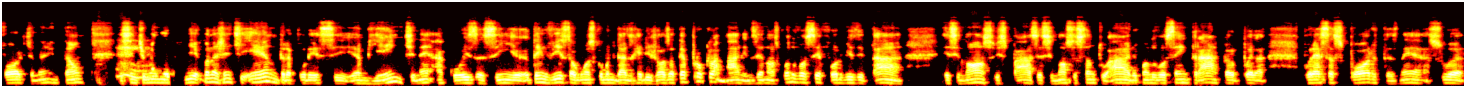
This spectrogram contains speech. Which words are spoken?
forte, né? Então, eu senti uma energia. Quando a gente entra por esse ambiente, né, a coisa assim, eu tenho visto algumas comunidades religiosas até proclamarem, dizendo, nós, quando você for visitar esse nosso espaço, esse nosso santuário, quando você entrar por essas portas, né, a sua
